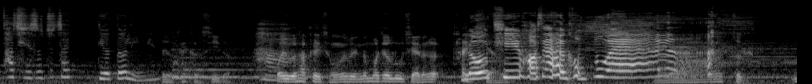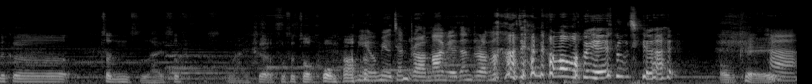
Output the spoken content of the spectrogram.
他其实就在迪尔德里面。哎呦，太可惜了！哈。我以为他可以从那边，那么就录起来那个太楼强梯好像很恐怖哎、那个贞子还是哪一个？不是做过吗没有没有这样 drama，没有这样 drama，这样 drama 我们也录起来。？OK，啊，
